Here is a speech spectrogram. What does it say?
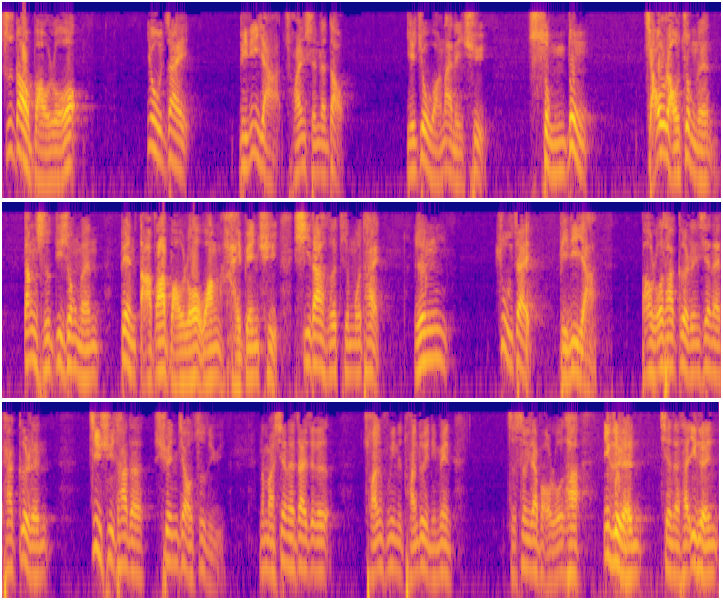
知道保罗又在比利亚传神的道，也就往那里去。耸动、搅扰众人。当时弟兄们便打发保罗往海边去。希拉和提摩太仍住在比利亚。保罗他个人现在他个人继续他的宣教之旅。那么现在在这个传福音的团队里面，只剩下保罗他一个人。现在他一个人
